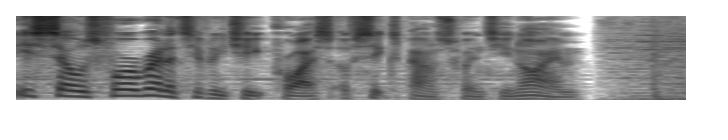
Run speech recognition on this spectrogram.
It sells for a relatively cheap price of £6.29.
